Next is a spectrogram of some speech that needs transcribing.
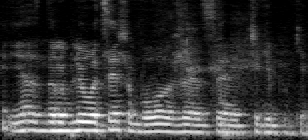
я дороблю оце, щоб було вже це чики-пуки.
